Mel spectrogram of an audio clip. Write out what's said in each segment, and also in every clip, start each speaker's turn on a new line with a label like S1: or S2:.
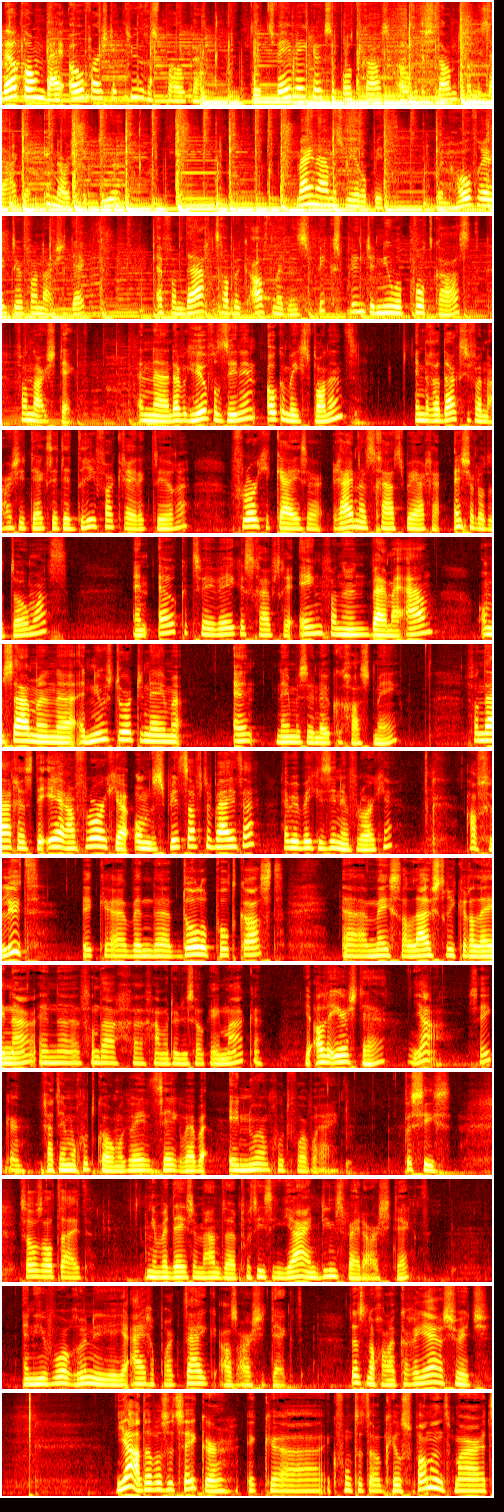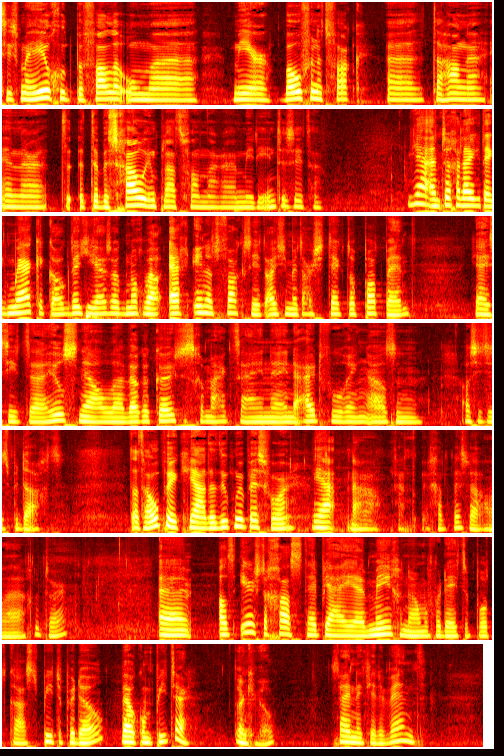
S1: Welkom bij Over Architectuur Gesproken, de tweewekelijkse podcast over de stand van de zaken in de architectuur. Mijn naam is Merel Pitt, ik ben hoofdredacteur van de Architect en vandaag trap ik af met een spiksplinternieuwe podcast van de Architect. En uh, daar heb ik heel veel zin in, ook een beetje spannend. In de redactie van de Architect zitten drie vakredacteuren, Floortje Keizer, Reinhard Schaatsbergen en Charlotte Thomas. En elke twee weken schuift er één van hun bij mij aan om samen uh, het nieuws door te nemen en nemen ze een leuke gast mee. Vandaag is de eer aan Floortje om de spits af te bijten. Heb je een beetje zin in, Floortje?
S2: Absoluut. Ik uh, ben de dolle podcast. Uh, meestal luister ik er alleen naar en vandaag gaan we er dus ook een maken.
S1: Je allereerste, hè?
S2: Ja, zeker.
S1: Gaat helemaal goed komen, ik weet het zeker. We hebben enorm goed voorbereid.
S2: Precies, zoals altijd.
S1: Je bent deze maand precies een jaar in dienst bij de architect. En hiervoor runde je je eigen praktijk als architect. Dat is nogal een carrière switch.
S2: Ja, dat was het zeker. Ik, uh, ik vond het ook heel spannend, maar het is me heel goed bevallen om uh, meer boven het vak uh, te hangen en er te, te, beschouwen in plaats van er middenin te zitten.
S1: Ja, en tegelijkertijd merk ik ook dat je juist ook nog wel erg in het vak zit als je met architect op pad bent. Jij ziet heel snel welke keuzes gemaakt zijn in de uitvoering als, een, als iets is bedacht.
S2: Dat hoop ik, ja, daar doe ik me best voor.
S1: Ja, nou, gaat, gaat best wel uh, goed hoor. Uh, als eerste gast heb jij uh, meegenomen voor deze podcast Pieter Pedot. Welkom Pieter.
S3: Dankjewel.
S1: Fijn dat je er bent.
